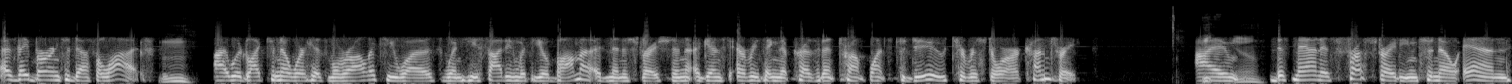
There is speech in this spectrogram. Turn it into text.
as they burned to death alive. Mm. I would like to know where his morality was when he's siding with the Obama administration against everything that President Trump wants to do to restore our country. I yeah. this man is frustrating to no end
